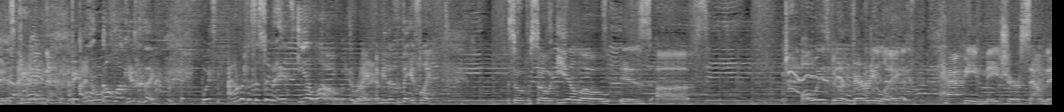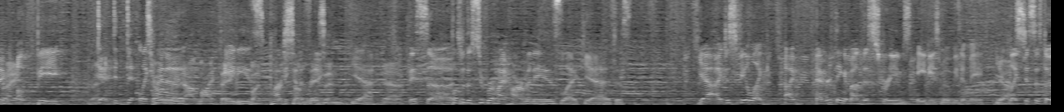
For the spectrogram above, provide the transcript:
It's bad. They, I well, don't- no, look, here's the thing. Well, it's, I don't know if it's necessarily, but it's ELO, right? Right. I mean, that's the thing. It's like, so so ELO is uh, always been a very like happy, major sounding, Right. upbeat, di- di- di- like Totally kind of not my thing, 80s but for poppy some kind of thing. reason. Yeah. Yeah. This, uh, Plus with the super high harmonies, like yeah, just yeah, I just feel like I everything about this screams 80s movie to me. Yes. Like this is the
